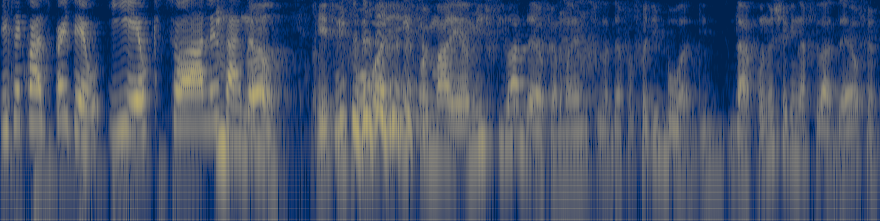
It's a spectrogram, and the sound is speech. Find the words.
e você quase perdeu. E eu que sou a lesada. Não, Esse voo aí foi Miami e Filadélfia. Miami e Filadélfia foi de boa. De, da, quando eu cheguei na Filadélfia,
